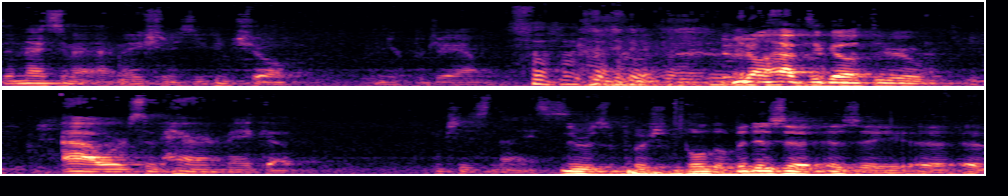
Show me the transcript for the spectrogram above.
The nice thing about animation is you can show in your pajamas. you don't have to go through hours of hair and makeup, which is nice. There is a push and pull, though. But as a, as a, a, a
